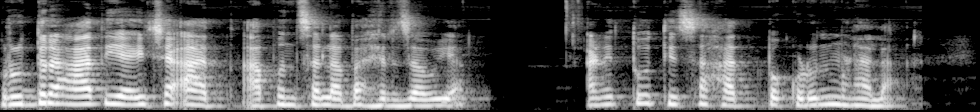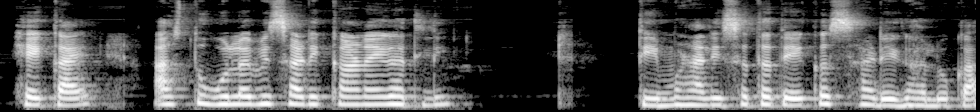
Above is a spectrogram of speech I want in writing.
रुद्र आत यायच्या आत आपण चला बाहेर जाऊया. आणि तो तिचा हात पकडून म्हणाला हे काय आज तू गुलाबी साडी का नाही घातली? ती म्हणाली सतत एकच साडी घालू का?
